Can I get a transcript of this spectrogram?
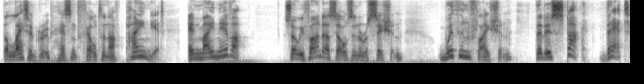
the latter group hasn't felt enough pain yet and may never. So we find ourselves in a recession with inflation that is stuck. That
